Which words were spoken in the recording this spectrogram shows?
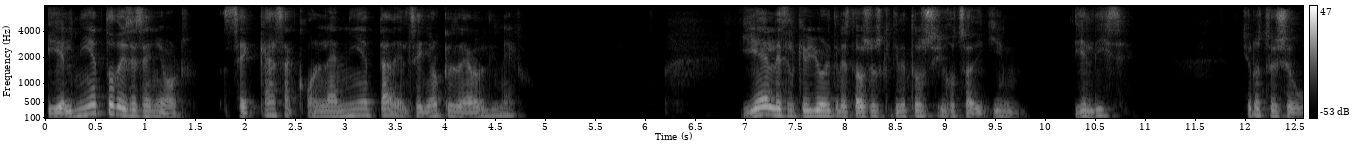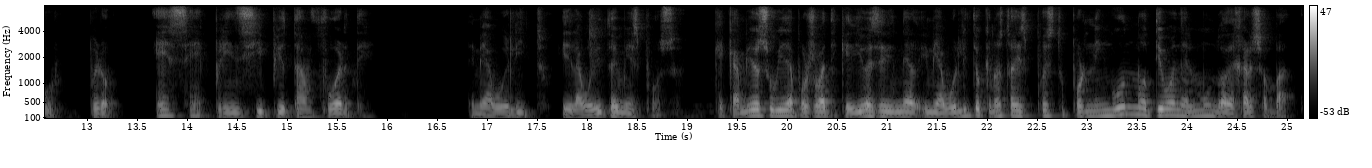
Y el nieto de ese señor se casa con la nieta del señor que le regaló el dinero. Y él es el que vive ahorita en Estados Unidos, que tiene todos sus hijos tzadikim. Y él dice, yo no estoy seguro, pero ese principio tan fuerte de mi abuelito y del abuelito de mi esposa, que cambió su vida por Shabbat y que dio ese dinero, y mi abuelito que no está dispuesto por ningún motivo en el mundo a dejar Shabbat,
